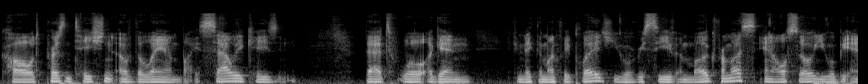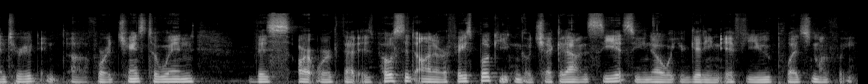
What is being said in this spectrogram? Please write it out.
called Presentation of the Lamb by Sally Kazin. That will, again, If you make the monthly pledge, you will receive a mug from us, and also you will be entered uh, for a chance to win this artwork that is posted on our Facebook. You can go check it out and see it so you know what you're getting if you pledge monthly.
